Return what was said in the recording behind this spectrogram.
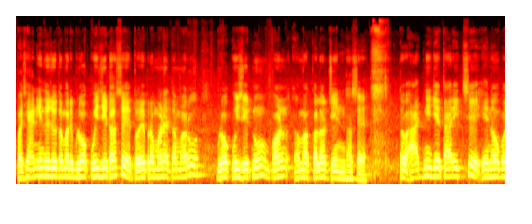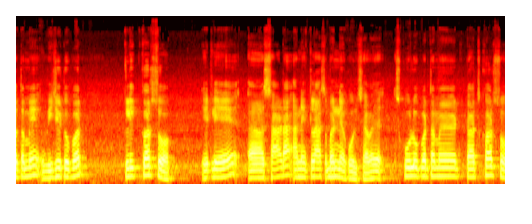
પછી આની અંદર જો તમારી બ્લોક વિઝિટ હશે, તો એ પ્રમાણે તમારું બ્લોક વિઝિટનું પણ આમાં કલર ચેન્જ થશે. તો આજની જે તારીખ છે, એના ઉપર તમે વિઝિટ ઉપર ક્લિક કરશો. એટલે શાળા અને ક્લાસ બંને ખુલશે. હવે સ્કૂલ ઉપર તમે ટચ કરશો,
